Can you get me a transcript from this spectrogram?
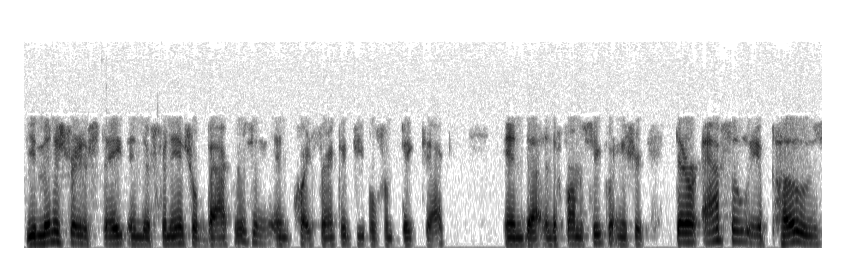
the administrative state and their financial backers, and, and quite frankly, people from big tech and uh, in the pharmaceutical industry that are absolutely opposed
